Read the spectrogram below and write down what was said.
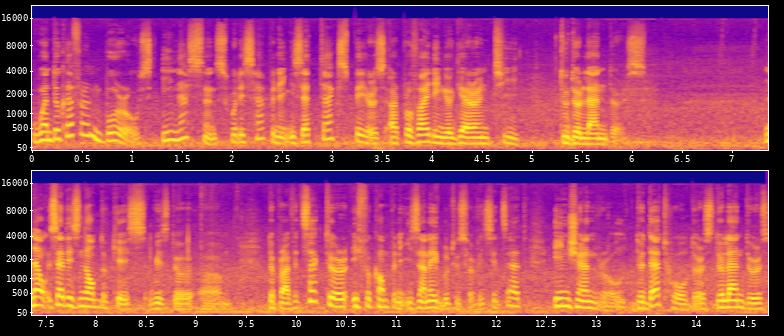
when the government borrows, in essence, what is happening is that taxpayers are providing a guarantee to the lenders. Now, that is not the case with the, um, the private sector. If a company is unable to service its debt, in general, the debt holders, the lenders,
